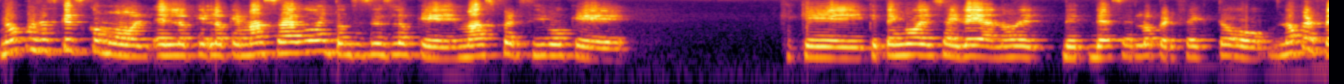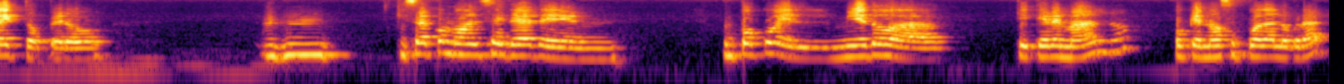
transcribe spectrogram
no, pues es que es como en lo que, lo que más hago, entonces es lo que más percibo que, que, tengo esa idea, ¿no? De, hacerlo perfecto, no perfecto, pero quizá como esa idea de un poco el miedo a que quede mal, ¿no? O que no se pueda lograr.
